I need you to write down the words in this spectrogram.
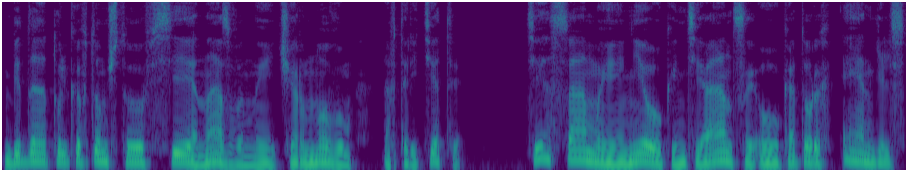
Беда только в том, что все названные Черновым авторитеты те самые неокантианцы, о которых Энгельс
